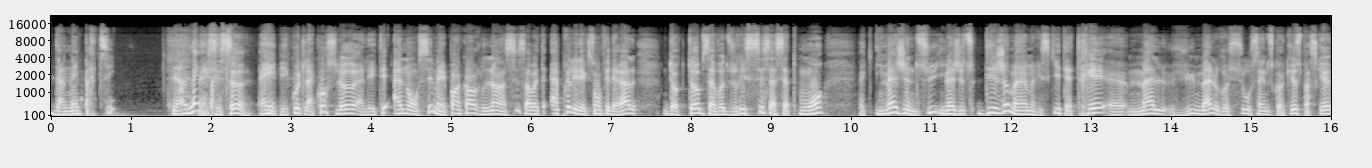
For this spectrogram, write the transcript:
dans le même parti. C'est dans le même Ben, c'est ça. Hey, puis écoute, la course, là, elle a été annoncée, mais elle pas encore lancée. Ça va être après l'élection fédérale d'octobre. Ça va durer 6 à 7 mois. Fait que imagines-tu, imagines-tu, déjà, Mme Risky était très euh, mal vue, mal reçue au sein du caucus parce que,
